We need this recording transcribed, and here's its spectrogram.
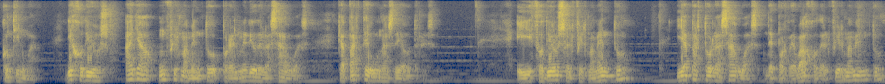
Continúa. Dijo Dios, haya un firmamento por el medio de las aguas, que aparte unas de otras. E hizo Dios el firmamento y apartó las aguas de por debajo del firmamento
